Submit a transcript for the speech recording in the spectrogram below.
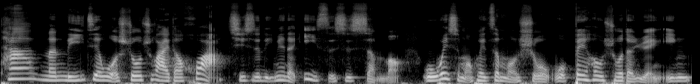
他能理解我说出来的话，其实里面的意思是什么，我为什么会这么说，我背后说的原因。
